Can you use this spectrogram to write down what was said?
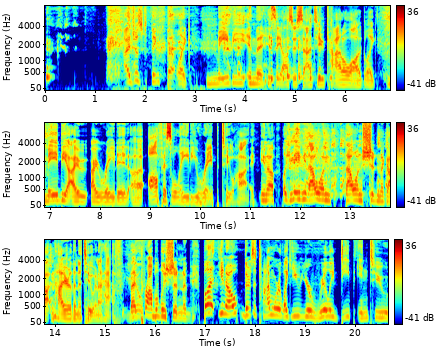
I just think that like maybe in the Hisayasu Sato catalog, like maybe I I rated uh, Office Lady Rape too high. You know, like maybe that one that one shouldn't have gotten higher than a two and a half. That probably shouldn't have. But you know, there's a time where like you you're really deep into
